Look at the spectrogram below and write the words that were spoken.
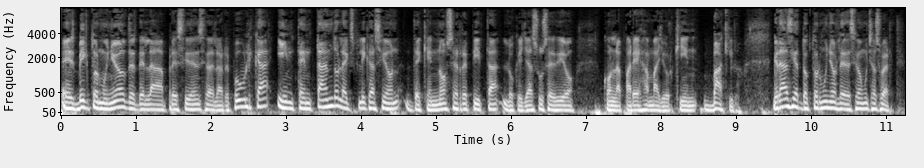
Es Víctor Muñoz desde la Presidencia de la República intentando la explicación de que no se repita lo que ya sucedió con la pareja mallorquín Báquiro. Gracias, doctor Muñoz, le deseo mucha suerte.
